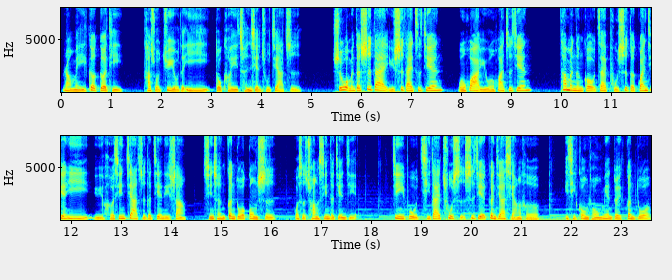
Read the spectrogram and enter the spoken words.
让每一个个体它所具有的意义都可以呈现出价值，使我们的世代与世代之间、文化与文化之间。他们能够在普世的关键意义与核心价值的建立上形成更多共识，或是创新的见解，进一步期待促使世界更加祥和，一起共同面对更多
